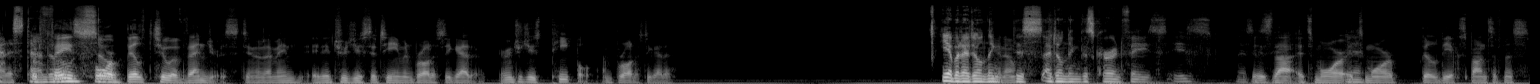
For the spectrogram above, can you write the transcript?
kind of Hmm. but. Phase Four so- built to Avengers. Do you know what I mean? It introduced a team and brought us together. It introduced people and brought us together. yeah, but I don't think you know? this. I don't think this current phase is necessary. Is that it's more it's more build the expansiveness,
